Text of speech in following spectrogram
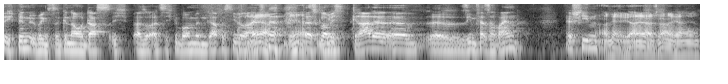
Ich bin übrigens genau das. Ich, also als ich geboren bin, gab es die bereits. Ja, ja, da ist, glaube ich, gerade äh, äh, Sieben Fässer Wein erschienen. Okay, ja, ja, klar, ja, ja.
